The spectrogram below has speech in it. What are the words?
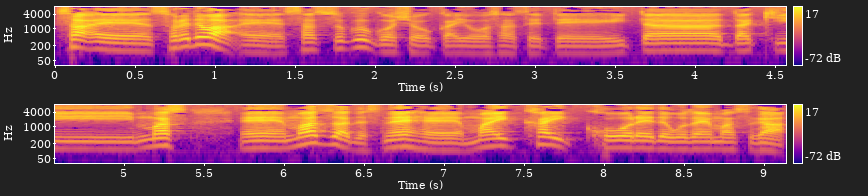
さあ、えー、それでは、えー、早速ご紹介をさせていただきます。えー、まずはですね、えー、毎回恒例でございますが、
